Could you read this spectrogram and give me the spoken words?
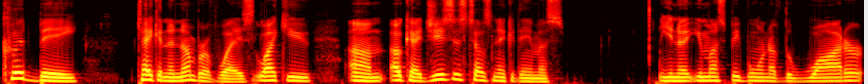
could be taken a number of ways. Like you, um, okay, Jesus tells Nicodemus, you know, you must be born of the water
